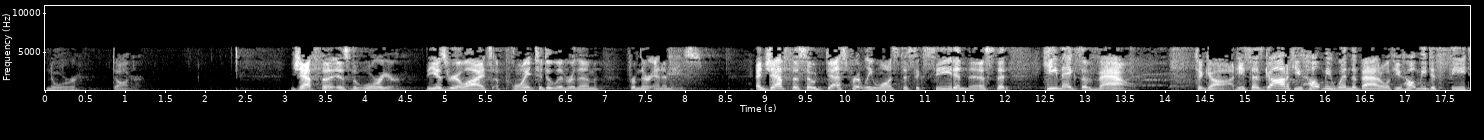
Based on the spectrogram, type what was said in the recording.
nor daughter. Jephthah is the warrior the Israelites appoint to deliver them from their enemies. And Jephthah so desperately wants to succeed in this that he makes a vow to God. He says, God, if you help me win the battle, if you help me defeat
